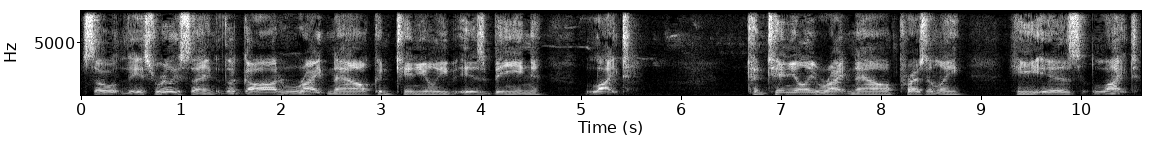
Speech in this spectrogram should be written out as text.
So it's really saying the God right now continually is being light. Continually, right now, presently, he is light.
